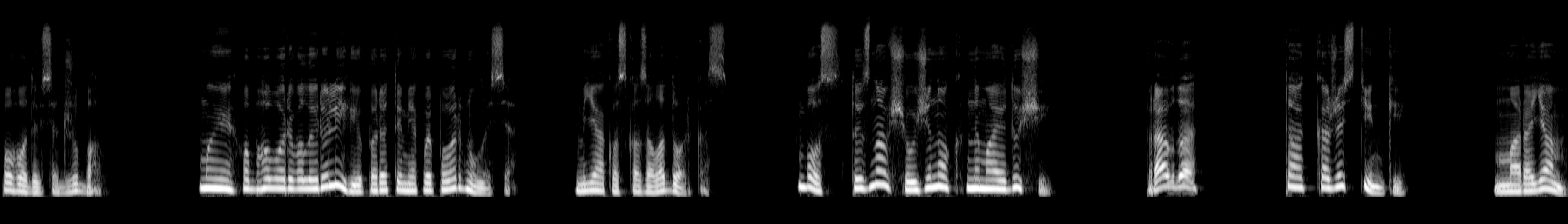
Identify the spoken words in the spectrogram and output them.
погодився Джубал. Ми обговорювали релігію перед тим, як ви повернулися, м'яко сказала Доркас. Бос, ти знав, що у жінок немає душі? Правда? Так каже стінки. Мараям,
